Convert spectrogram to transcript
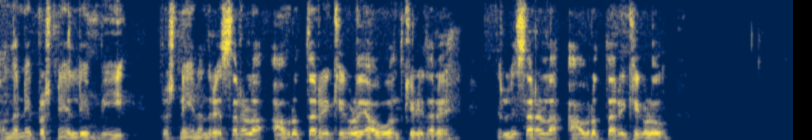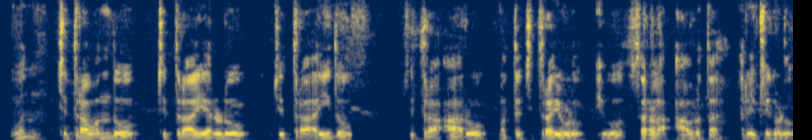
ಒಂದನೇ ಪ್ರಶ್ನೆಯಲ್ಲಿ ಬಿ ಪ್ರಶ್ನೆ ಏನಂದರೆ ಸರಳ ಆವೃತ್ತ ರೇಖೆಗಳು ಯಾವುವು ಅಂತ ಕೇಳಿದ್ದಾರೆ ಇದರಲ್ಲಿ ಸರಳ ಆವೃತ್ತ ರೇಖೆಗಳು ಒನ್, ಚಿತ್ರ ಒಂದು, ಚಿತ್ರ ಎರಡು, ಚಿತ್ರ ಐದು, ಚಿತ್ರ ಆರು ಮತ್ತು ಚಿತ್ರ ಏಳು ಇವು ಸರಳ ಆವೃತ ರೇಖೆಗಳು.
